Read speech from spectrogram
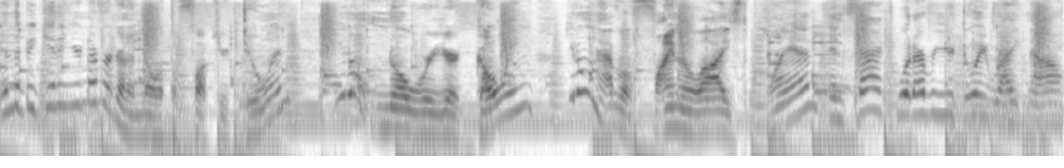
In the beginning, you're never going to know what the fuck you're doing. You don't know where you're going. You don't have a finalized plan. In fact, whatever you're doing right now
